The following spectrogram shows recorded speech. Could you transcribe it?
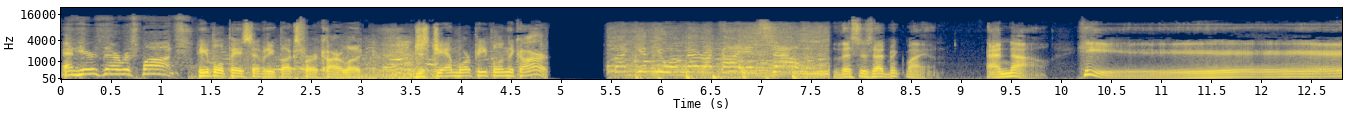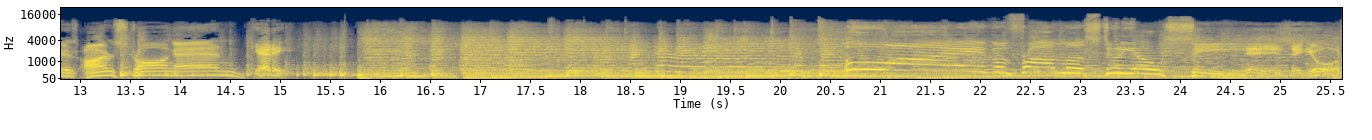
And here's their response. People pay 70 bucks for a carload. Just jam more people in the car. I give you America itself. This is Ed McMahon. And now, here's Armstrong and Getty. Live from Studio C. Hey, senor.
